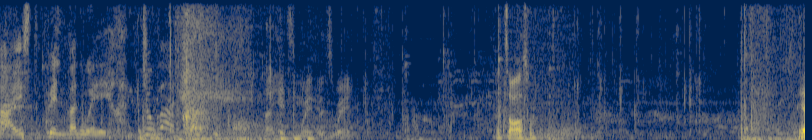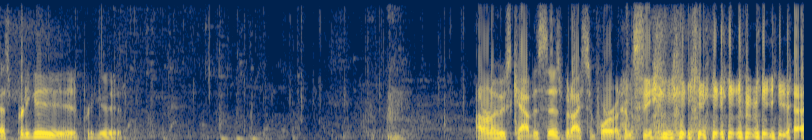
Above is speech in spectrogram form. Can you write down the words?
Ça est bel manoir. Giovanni. That's awesome. Yeah, that's pretty good. Pretty good. I don't know whose cav this is, but I support what I'm seeing. yeah.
